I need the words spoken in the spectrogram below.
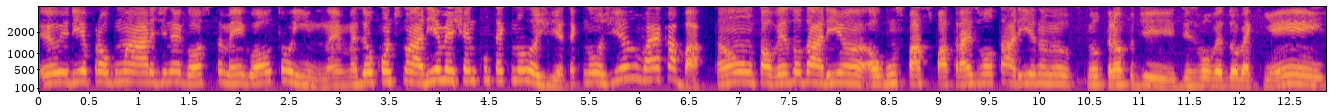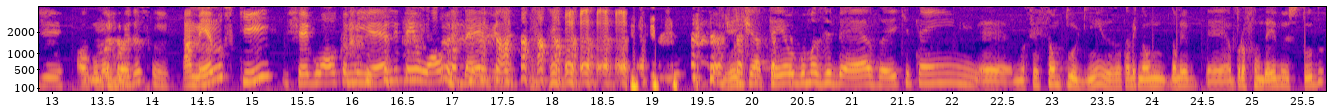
eu iria para alguma área de negócio também, igual eu tô indo, né? Mas eu continuaria mexendo com tecnologia. Tecnologia não vai acabar. Então, talvez eu daria alguns passos para trás e voltaria no meu, meu trampo de desenvolvedor back-end, alguma coisa assim. A menos que chegue o AutoML e tenha o AutoDev, né? A gente já tem algumas ideias aí que tem, é, não sei se são plugins, exatamente, não, não me é, aprofundei no estudo,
